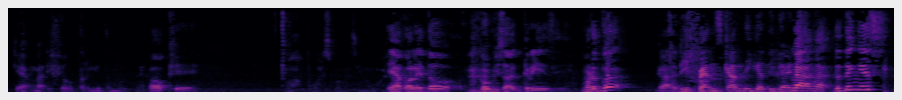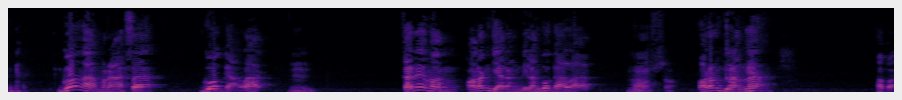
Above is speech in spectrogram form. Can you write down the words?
Kayak nggak difilter gitu mulutnya. Oke. Wah puas banget sih ngomongnya. Ya kalau itu gue bisa agree sih. Menurut gue, Gak ada defense kan tiga-tiganya. nggak nggak. The thing is, gue nggak merasa gue galak. Hmm. Karena emang orang jarang bilang gue galak. Masa? Orang Karena bilangnya apa?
